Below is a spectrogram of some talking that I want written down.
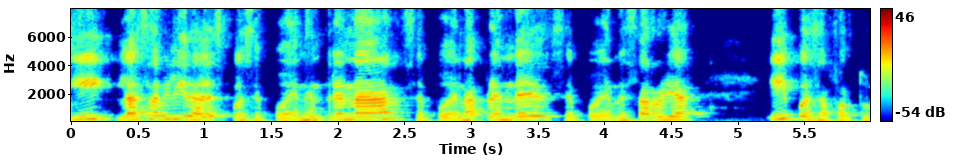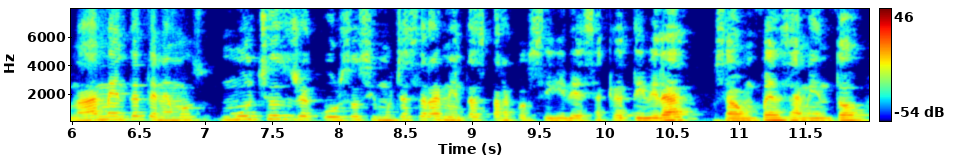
Y las habilidades, pues, se pueden entrenar, se pueden aprender, se pueden desarrollar. Y pues afortunadamente tenemos muchos recursos y muchas herramientas para conseguir esa creatividad, o sea, un pensamiento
